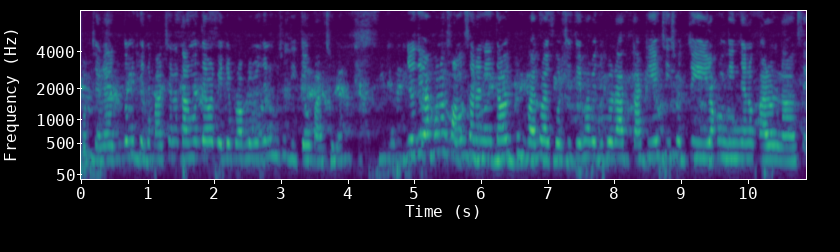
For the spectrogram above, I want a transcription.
করছে না। একদমই খেতে পারছে না। তার মধ্যে আবার পেটের প্রবলেমের জন্য কিছু দিতেও পারছি না। যদিও এখনও সমস্যাটা নেই, তাও একটু ভয় ভয় করছি যেভাবে দুটো রাত কাটিয়েছি, সত্যি এইরকম দিন যেন কারণ না আসে।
